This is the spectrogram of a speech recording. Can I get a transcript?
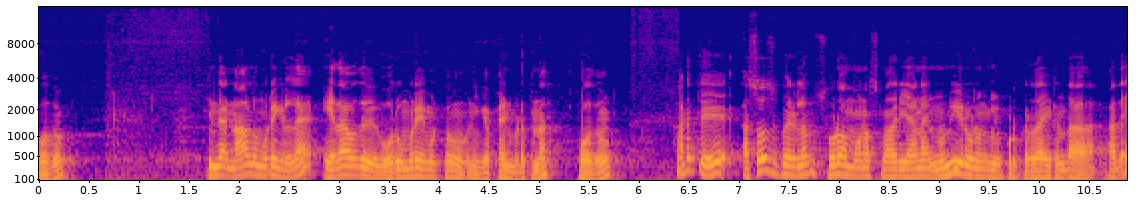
போதும். இந்த நாலு முறைகளில் ஏதாவது ஒரு முறையை மட்டும் நீங்கள் பயன்படுத்தினா போதும். அடுத்து அசோஸ் பெரிலம் சூடோமோனஸ் மாதிரியான நுண்ணுயிர் உரங்கள் கொடுக்குறதா இருந்தால் அதை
